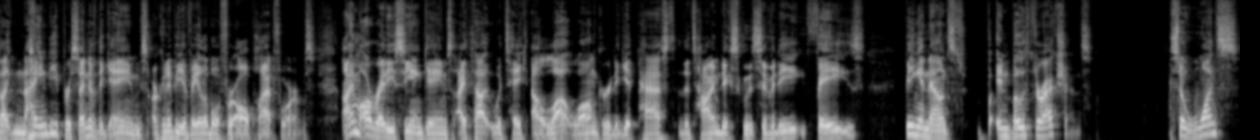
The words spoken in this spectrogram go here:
like 90% of the games are going to be available for all platforms. I'm already seeing games I thought would take a lot longer to get past the timed exclusivity phase being announced in both directions. So once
